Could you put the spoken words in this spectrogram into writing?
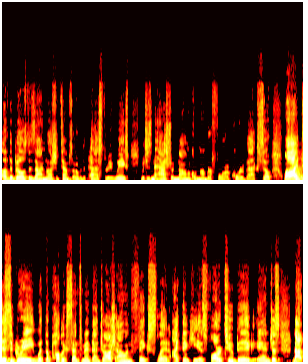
of the Bills' design rush attempts over the past three weeks, which is an astronomical number for a quarterback. So while I disagree with the public sentiment that Josh Allen fake slid, I think he is far too big and just not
